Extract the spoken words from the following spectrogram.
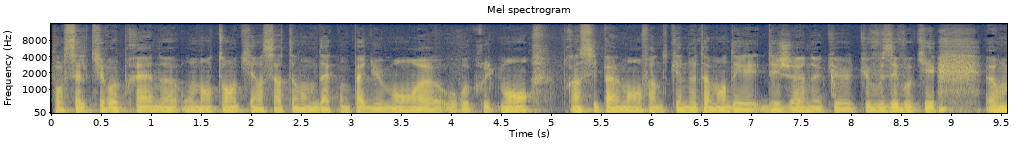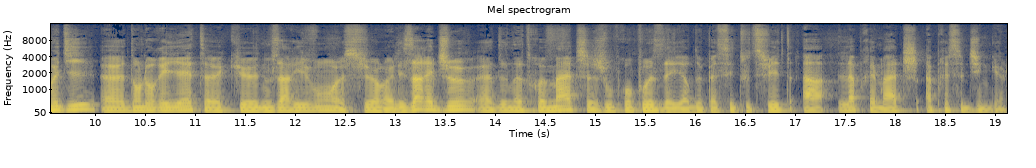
Pour celles qui reprennent, on entend qu'il y a un certain nombre d'accompagnements euh, au recrutement, principalement, enfin notamment des, des jeunes que, que vous évoquiez. Euh, on me dit euh, dans l'oreillette que nous arrivons sur les arrêts de jeu de notre match. Je vous propose d'ailleurs de passer tout de suite à l'après-match après ce jingle.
